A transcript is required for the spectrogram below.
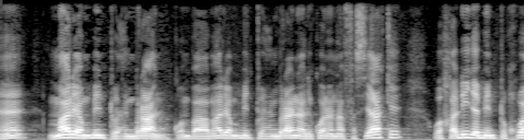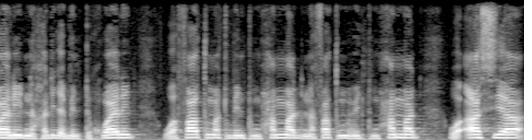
eh? Mariam bintu imran kwamba mariam bintu imran alikuwa na nafasi yake wa khadija bintu khwalid na khadija bintu khwalid wa fatimatu bintu muhammad na fatima bintu muhammad wa asia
